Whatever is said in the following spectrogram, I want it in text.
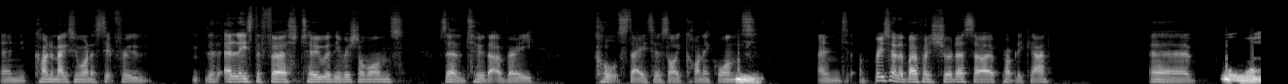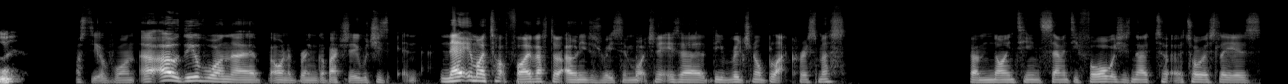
and kind of makes me want to sit through the, at least the first two of the original ones. So they're the two that are very cult status, iconic ones. And I'm pretty sure they're both on Shudder, so I probably can. Uh, Unlikely. what's the other one? Uh, oh, the other one uh, I want to bring up actually, which is now in my top five after only just recently watching it, is uh, the original Black Christmas from 1974, which is noto- notoriously is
